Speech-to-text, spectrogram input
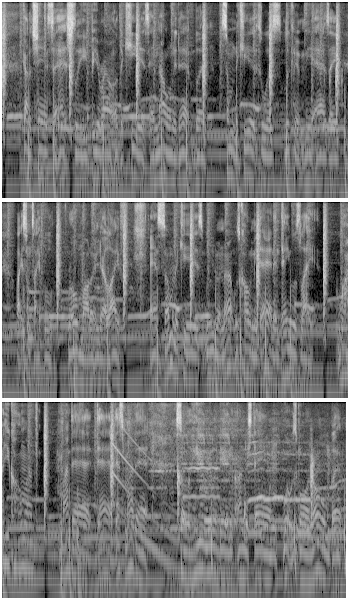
I got a chance to actually be around other kids and not only that but some of the kids was looking at me as a like some type of role model in their life. And some of the kids believe it or not was calling me dad and they was like why are you calling my my dad dad? That's my dad. So he really didn't understand what was going on but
